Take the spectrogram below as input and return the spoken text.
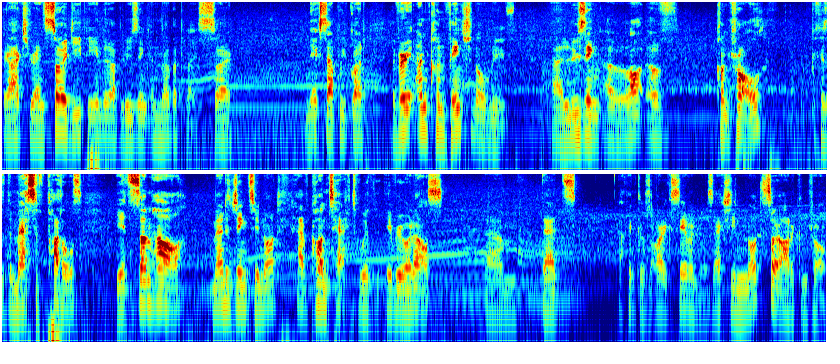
the guy actually ran so deep he ended up losing another place so next up we've got a very unconventional move uh, losing a lot of control because of the massive puddles yet somehow managing to not have contact with everyone else um, that's I think it was RX-7 was actually not so out of control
